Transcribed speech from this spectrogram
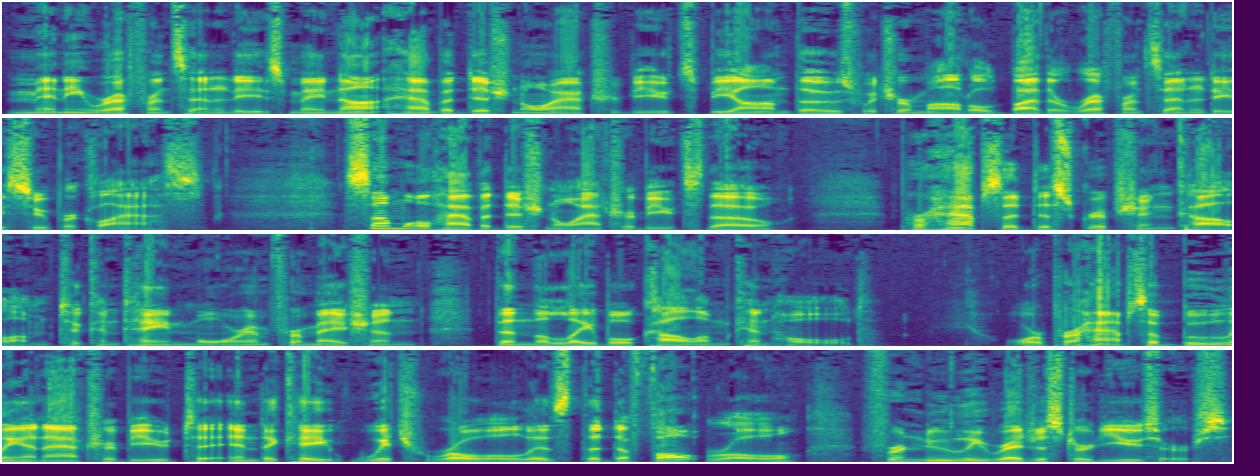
many reference entities may not have additional attributes beyond those which are modeled by the reference entity superclass. Some will have additional attributes though, perhaps a description column to contain more information than the label column can hold, or perhaps a Boolean attribute to indicate which role is the default role for newly registered users.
